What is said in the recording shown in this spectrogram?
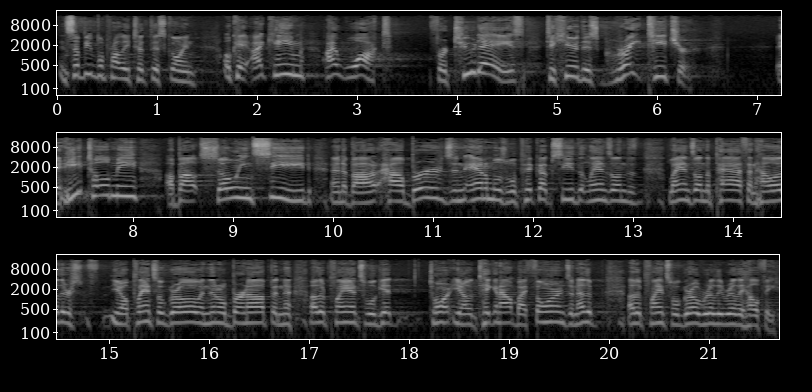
And some people probably took this going, okay, I came, I walked for two days to hear this great teacher. And he told me about sowing seed and about how birds and animals will pick up seed that lands on the, lands on the path and how other you know, plants will grow and then it'll burn up and other plants will get torn, you know, taken out by thorns and other, other plants will grow really, really healthy.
